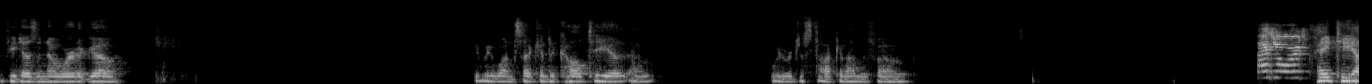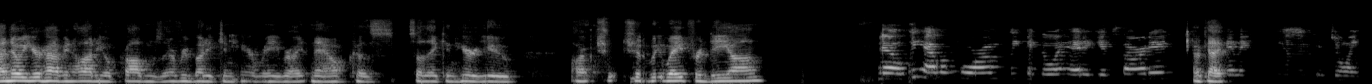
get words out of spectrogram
if he doesn't know where to go. Give me one second to call Tia and we were just talking on the phone. George. Hey T, I know you're having audio problems. Everybody can hear me right now because, so they can hear you. Are, should, should we wait for Dion? No, we have a forum. We can go ahead and get started Okay, and then Dion can join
